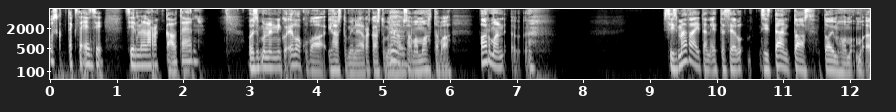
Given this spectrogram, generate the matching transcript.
Uskotteko te ensisilmällä rakkauteen? Olisi semmoinen niin elokuva ihastuminen ja rakastuminen mm. olisi aivan mahtavaa. Varmaan äh, Siis mä väitän, että se, siis tämä nyt taas Toimho, äh,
